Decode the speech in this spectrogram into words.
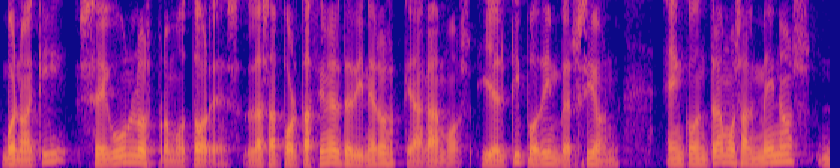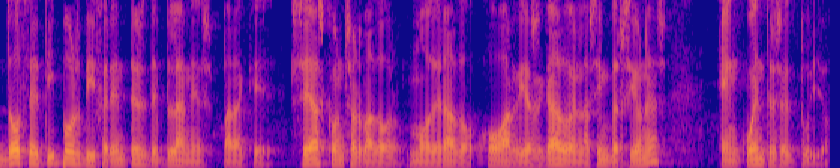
Bueno, aquí, según los promotores, las aportaciones de dinero que hagamos y el tipo de inversión, encontramos al menos 12 tipos diferentes de planes para que, seas conservador, moderado o arriesgado en las inversiones, encuentres el tuyo.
